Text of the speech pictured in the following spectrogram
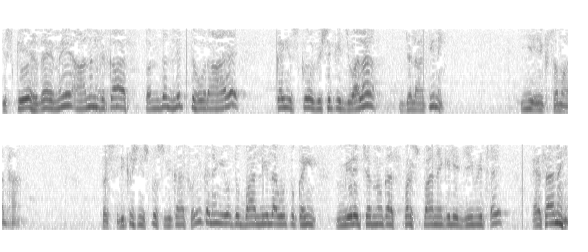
इसके हृदय में आनंद का स्पंदन नित्य हो रहा है, कहीं इसको विश्व की ज्वाला जलाती नहीं। ये एक समाधान। पर श्री कृष्ण इसको स्वीकार थोड़ी करेंगे, वो तो बाल लीला, वो तो कहीं मेरे चरणों का स्पर्श पाने के लिए जीवित है, ऐसा नहीं।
